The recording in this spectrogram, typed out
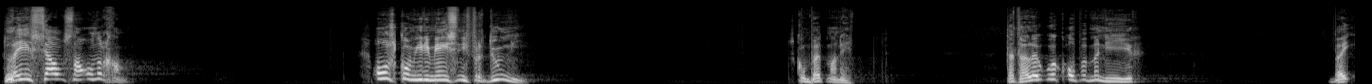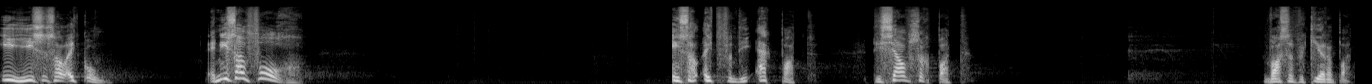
Lei selfs na ondergang. Ons kom hierdie mense nie verdoem nie. Ons kom bid maar net dat hulle ook op 'n manier by U Jesus sal uitkom. En nie sal volg en sal uitvind die ekpad, die selfsugpad was 'n verkeerde pad.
